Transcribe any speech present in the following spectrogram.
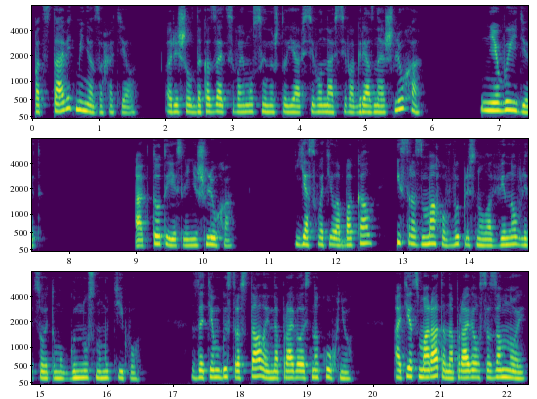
Подставить меня захотел? Решил доказать своему сыну, что я всего-навсего грязная шлюха? Не выйдет. А кто ты, если не шлюха? Я схватила бокал и с размаху выплеснула вино в лицо этому гнусному типу. Затем быстро встала и направилась на кухню. Отец Марата направился за мной.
